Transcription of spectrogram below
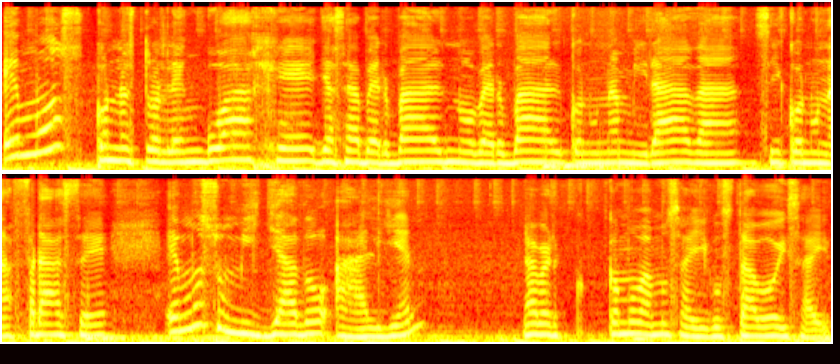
hemos con nuestro lenguaje, ya sea verbal, no verbal, con una mirada, sí, con una frase, hemos humillado a alguien. A ver, ¿cómo vamos ahí, Gustavo y Said?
